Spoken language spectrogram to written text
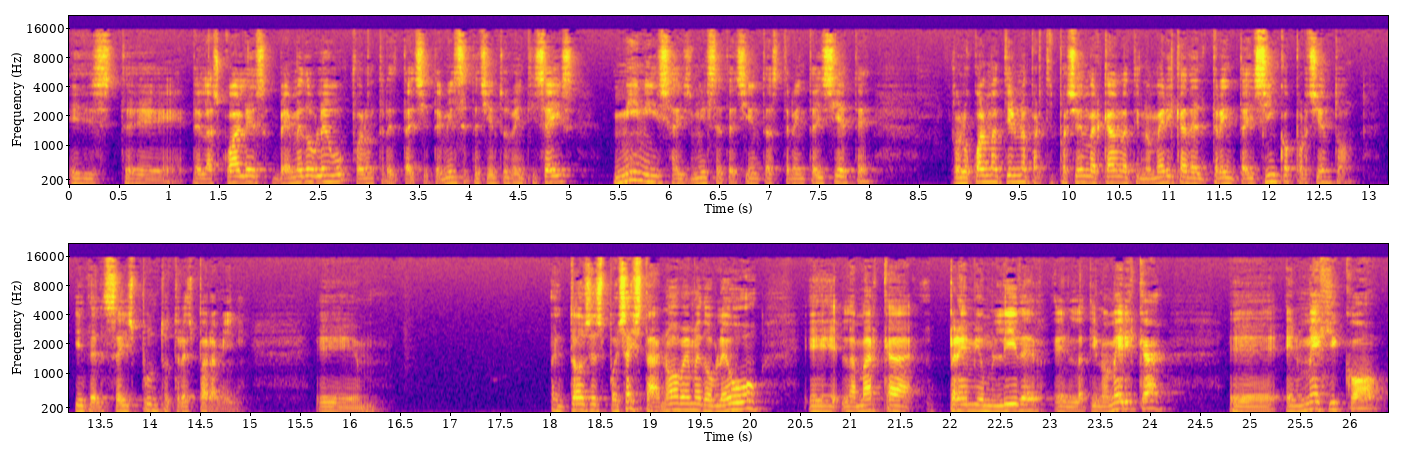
este, de las cuales BMW fueron 37.726, Mini 6.737, con lo cual mantiene una participación en mercado en Latinoamérica del 35% y del 6.3% para Mini. Eh, entonces, pues ahí está, ¿no? BMW, eh, la marca premium líder en Latinoamérica. Eh, en México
